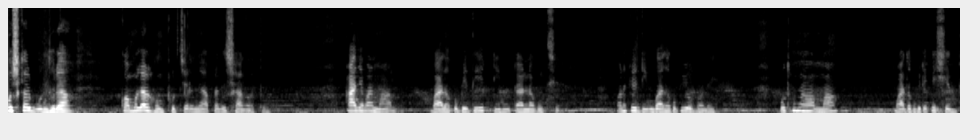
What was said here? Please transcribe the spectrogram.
নমস্কার বন্ধুরা কমলার হোম ফুড চ্যানেলে আপনাদের স্বাগত। আজ আমার মা বাঁধাকপি দিয়ে ডিম রান্না করছে। অনেকে ডিম বাঁধাকপিও বলে। প্রথমে আমার মা বাঁধাকপিটাকে সেদ্ধ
